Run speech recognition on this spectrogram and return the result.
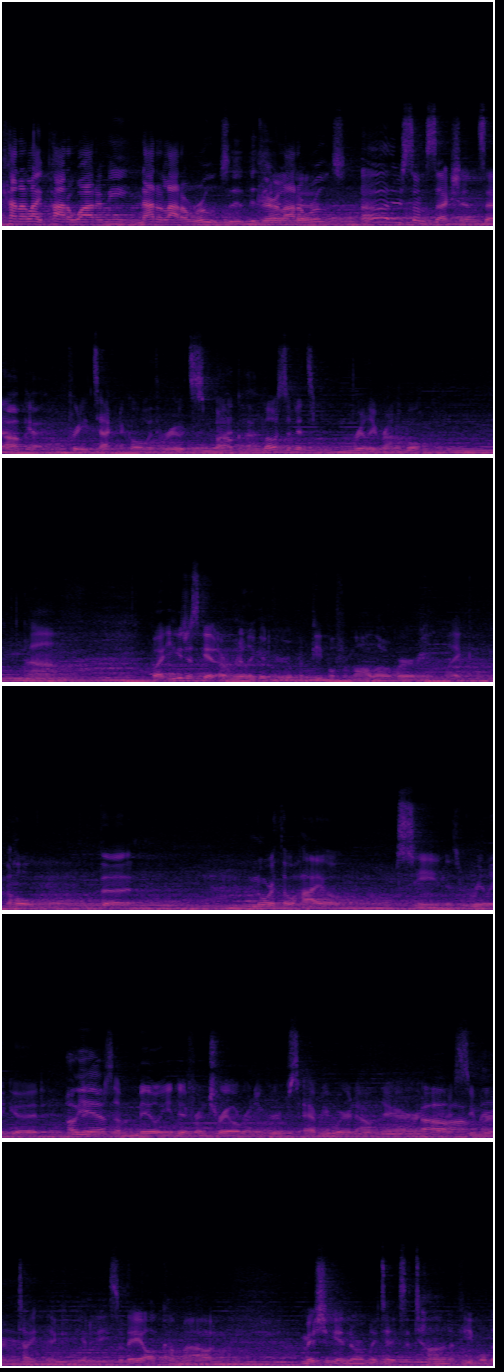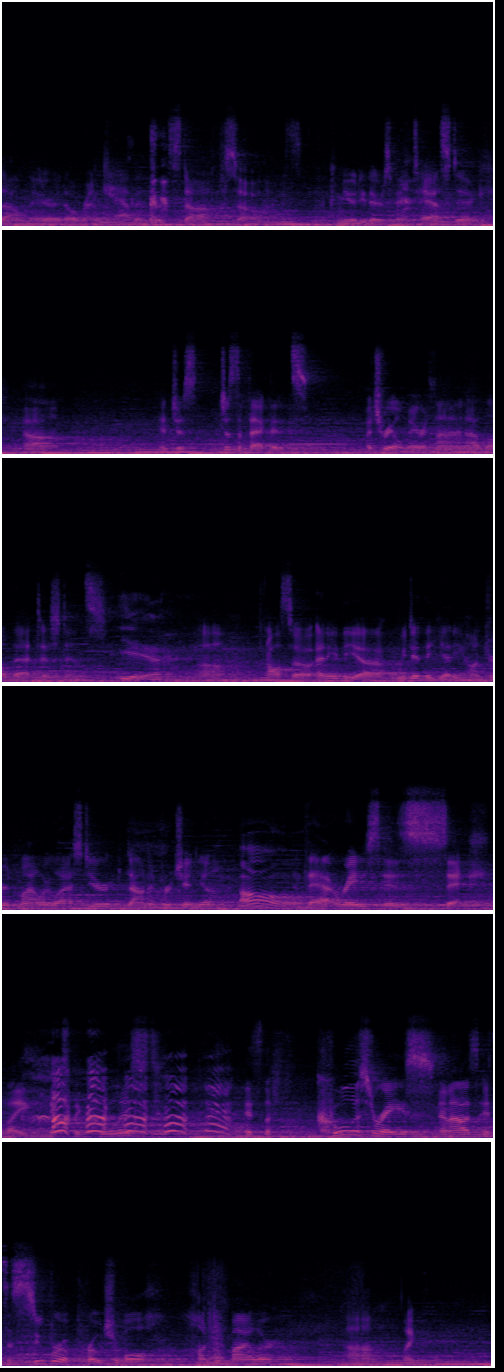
Kind of like Potawatomi, not a lot of routes. Is, is there a lot of routes? Uh, there's some sections that Okay. get pretty technical with routes, but Okay. most of it's really runnable. Um, but you just get a really good group of people from all over. Like the whole the North Ohio scene is really good. Oh, yeah? There's a million different trail running groups everywhere down there. and Oh, They're a super tight knit community, so they all come out. Michigan normally takes a ton of people down there. They'll rent cabins and stuff. So it's, the community there is fantastic, um, and just just the fact that it's a trail marathon, I love that distance. Yeah. Um, also, any of the uh, we did the Yeti hundred miler last year down in Virginia. Oh. That race is sick. Like it's the coolest. It's the coolest race, and I was. It's a super approachable hundred miler. Um, like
